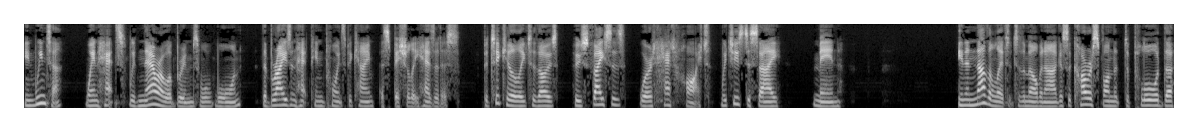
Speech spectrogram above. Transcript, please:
In winter, when hats with narrower brims were worn, the brazen hat pin points became especially hazardous, particularly to those whose faces were at hat height, which is to say, men. In another letter to the Melbourne Argus, a correspondent deplored the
